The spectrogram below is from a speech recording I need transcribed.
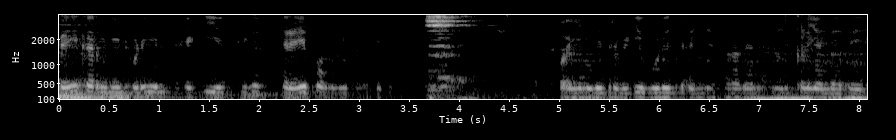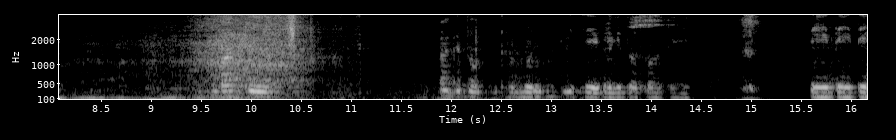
ਸਪਰੇਅ ਕਰਨ ਦੀ ਥੋੜੀ ਹੈਗੀ ਹੈ ਠੀਕ ਹੈ ਰੇ ਪਾਉਣੀ ਕਣਕ ਭਾਈ ਨਹੀਂ ਜਿੱਧਰ ਵੀਡੀਓ ਵੀਡੀਓ ਚ ਰਹਿੰਦੇ, ਸਾਰਾ ਦਿਨ ਨਿਕਲ ਜਾਂਦਾ ਤੇ। ਬਾਕੀ ਅੱਗੇ ਤੋਂ ਥਰਮਲ ਮਿੱਟੀ ਸੇਕ ਲਗੀ ਤੋਂ। ਤੇ ਤੇ ਤੇ। ਤੇ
